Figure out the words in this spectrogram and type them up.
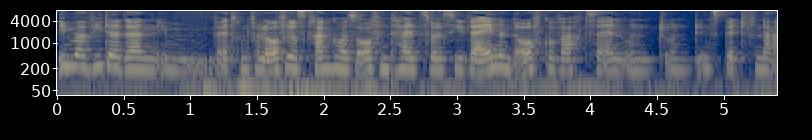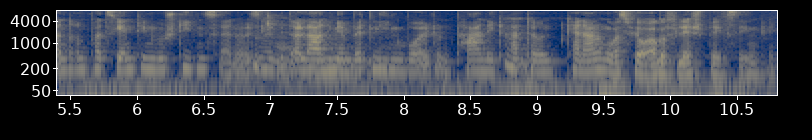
immer wieder dann im weiteren Verlauf ihres Krankenhausaufenthalts soll sie weinend aufgewacht sein und, und ins Bett von einer anderen Patientin gestiegen sein, weil sie Oh. mit allein in ihrem Bett liegen wollte und Panik hatte Mhm. und keine Ahnung, was für Orge-Flashbacks irgendwie.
